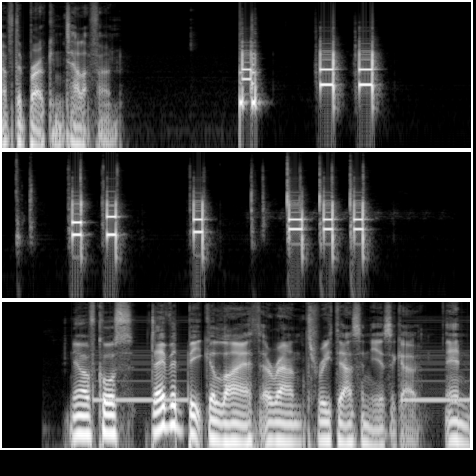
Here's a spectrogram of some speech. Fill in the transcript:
of the broken telephone. Now, of course, David beat Goliath around 3,000 years ago, and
